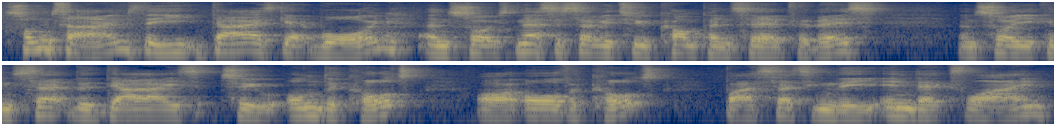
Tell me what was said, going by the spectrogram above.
Sometimes the dies get worn and so it's necessary to compensate for this and so you can set the dies to undercut or overcut by setting the index line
